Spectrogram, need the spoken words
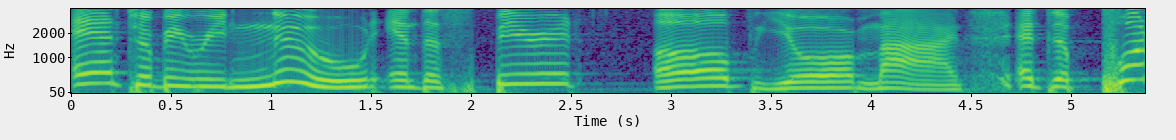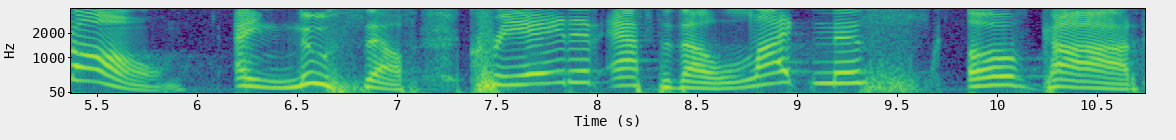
and to be renewed in the spirit of your mind, and to put on a new self, created after the likeness of God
